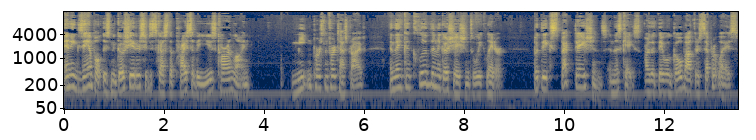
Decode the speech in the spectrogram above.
An example is negotiators who discuss the price of a used car online, meet in person for a test drive, and then conclude the negotiations a week later. But the expectations in this case are that they will go about their separate ways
